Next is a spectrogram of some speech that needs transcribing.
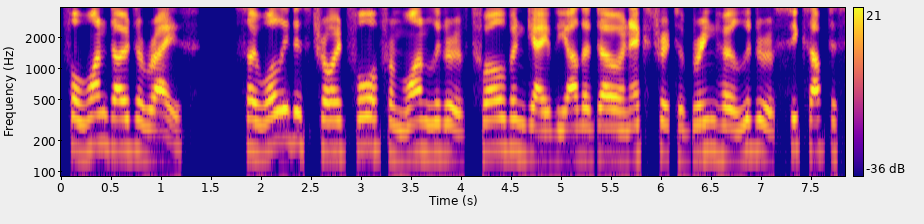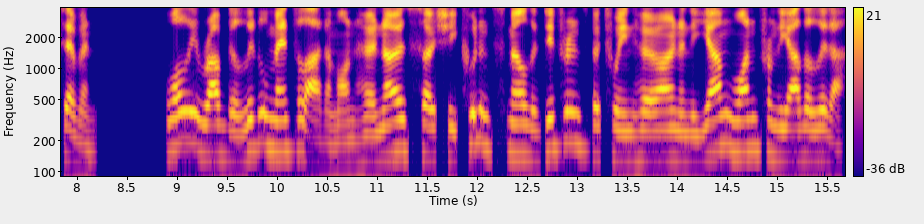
For one doe to raise. So Wally destroyed four from one litter of 12 and gave the other doe an extra to bring her litter of six up to seven. Wally rubbed a little mentholatum on her nose so she couldn't smell the difference between her own and the young one from the other litter.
